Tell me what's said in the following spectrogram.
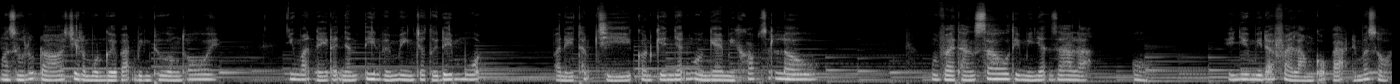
Mặc dù lúc đó chỉ là một người bạn bình thường thôi Nhưng bạn ấy đã nhắn tin với mình cho tới đêm muộn. Bạn ấy thậm chí còn kiên nhẫn ngồi nghe mình khóc rất lâu. Một vài tháng sau thì mình nhận ra là Ồ, hình như mình đã phải lòng cậu bạn ấy mất rồi.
